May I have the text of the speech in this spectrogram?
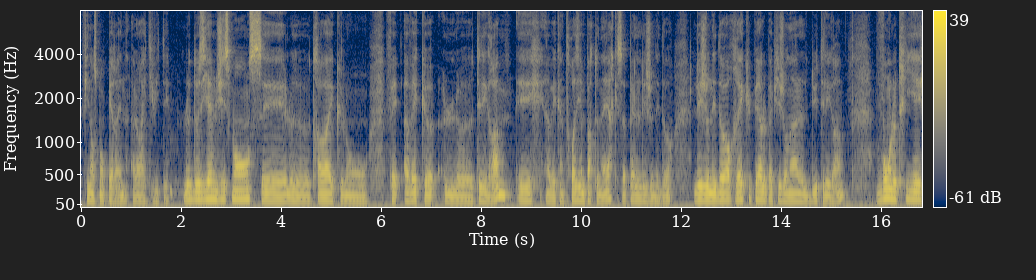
financement pérenne à leur activité. Le deuxième gisement, c'est le travail que l'on fait avec le Télégramme et avec un troisième partenaire qui s'appelle Les Jeunets d'Or. Les Jeunets d'Or récupèrent le papier journal du Télégramme vont le trier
